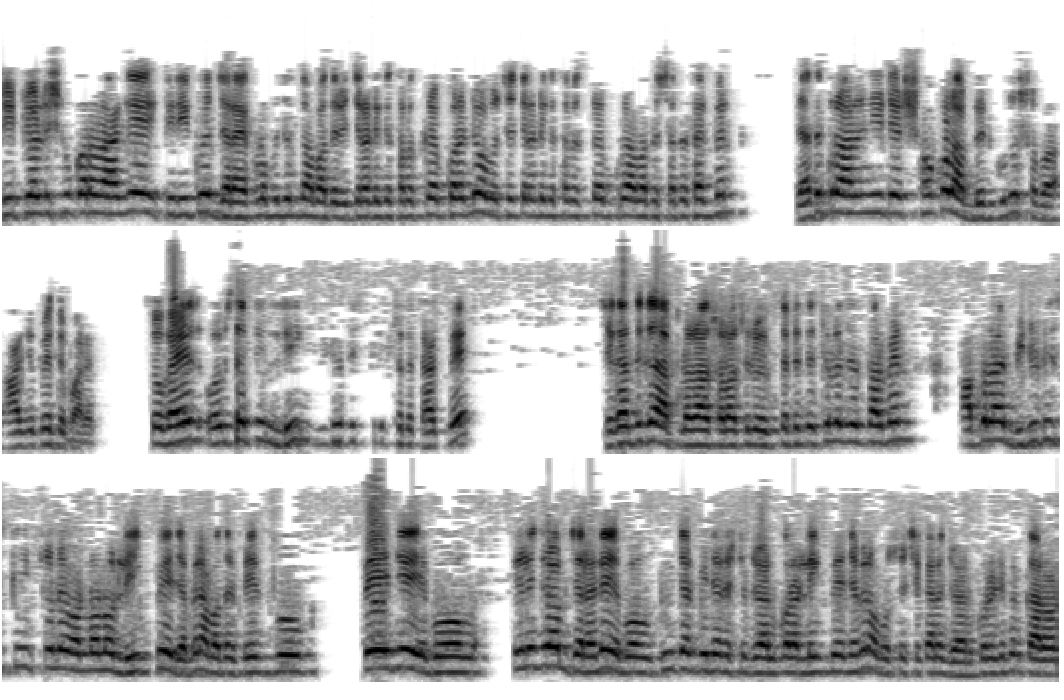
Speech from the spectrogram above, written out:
টিউটোরিয়ালটি শুরু করার আগে একটি রিকোয়েস্ট যারা এখনও পর্যন্ত আমাদের এই চ্যানেলটিকে সাবস্ক্রাইব করেনি অবশ্যই চ্যানেলটিকে সাবস্ক্রাইব করে আমাদের সাথে থাকবেন। যাতে করে আনলিমিটেড সকল আপডেটগুলো সবার আগে পেতে পারেন। তো গাইজ ওয়েবসাইটটির লিঙ্ক ভিডিও ডিসক্রিপশনে থাকবে। সেখান থেকে আপনারা সরাসরি ওয়েবসাইটে চলে যেতে পারবেন। আপনারা ভিডিও ডিসক্রিপশনে অন্যান্য লিঙ্ক পেয়ে যাবেন। আমাদের ফেসবুক পেজে এবং টেলিগ্রাম চ্যানেলে এবং টুইটার পিন্টারেস্টে জয়েন করার লিংক পেয়ে যাবেন। অবশ্যই সেখানে জয়েন করে নেবেন। কারণ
